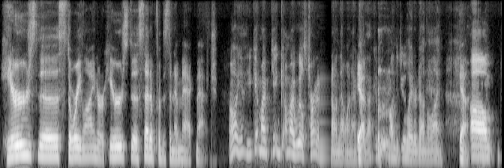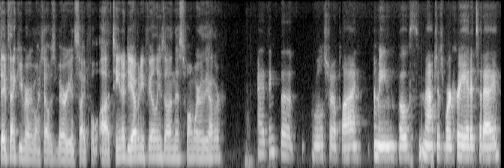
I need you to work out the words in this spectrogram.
here's the storyline or here's the setup for the cinematic match. Oh yeah, you get my you got my wheels turning on that one. Actually, Yeah. that could be fun to do later down the line. Yeah. Um, Dave, thank you very much. That was very insightful. Uh, Tina, do you have any feelings on this one way or the other? I think the rules should apply. I mean, both matches were created today.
